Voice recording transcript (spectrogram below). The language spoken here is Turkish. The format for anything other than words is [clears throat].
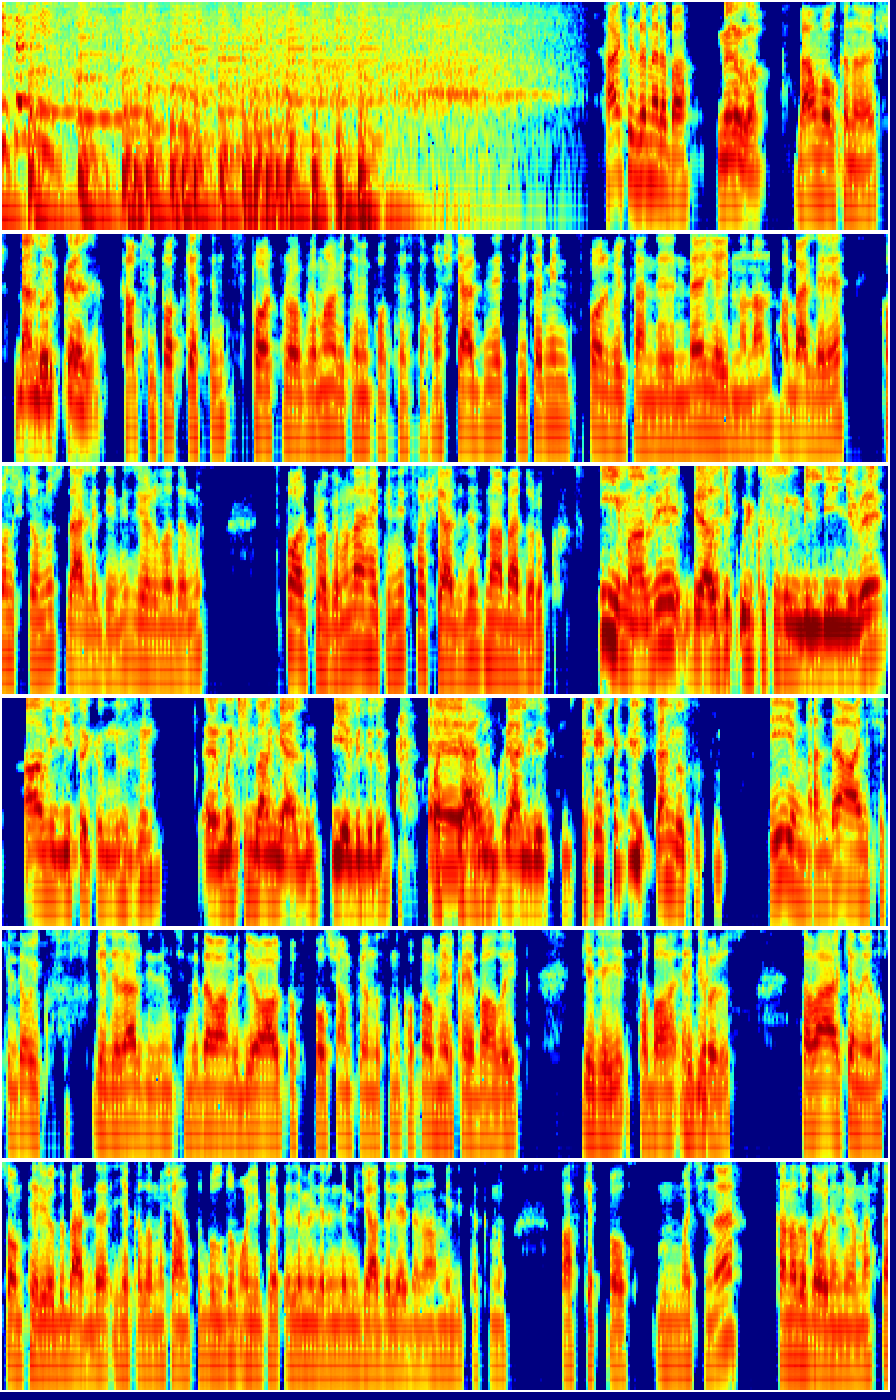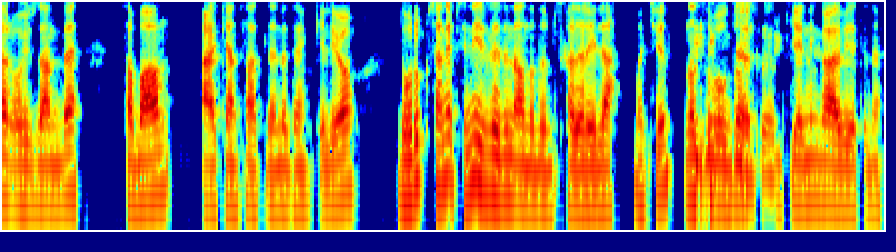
Vitamin. Herkese merhaba. Merhaba, Ben Volkan Ağır. ben Doruk Karaca. Kapsül Podcast'in spor programı Vitamin Podcast'a hoş geldiniz. Vitamin spor bültenlerinde yayınlanan haberleri konuştuğumuz, derlediğimiz, yorumladığımız spor programına hepiniz hoş geldiniz. Ne haber Doruk? İyiyim abi, birazcık uykusuzum bildiğin gibi. A milli takımımızın e, maçından geldim diyebilirim. Hoş E, geldin. O galibiyetin. [laughs] Sen nasılsın? İyiyim ben de. Aynı şekilde uykusuz geceler bizim için de devam ediyor. Avrupa Futbol Şampiyonası'nı Copa Amerika'ya bağlayıp geceyi sabah Evet. ediyoruz. Sabah erken uyanıp son periyodu ben de yakalama şansı buldum. Olimpiyat elemelerinde mücadele eden ah milli takımın basketbol maçını Kanada'da oynanıyor maçlar. O yüzden de sabahın erken saatlerine denk geliyor. Doruk sen hepsini izledin anladığımız kadarıyla maçın. Nasıl buldun evet, evet. Türkiye'nin galibiyetini?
